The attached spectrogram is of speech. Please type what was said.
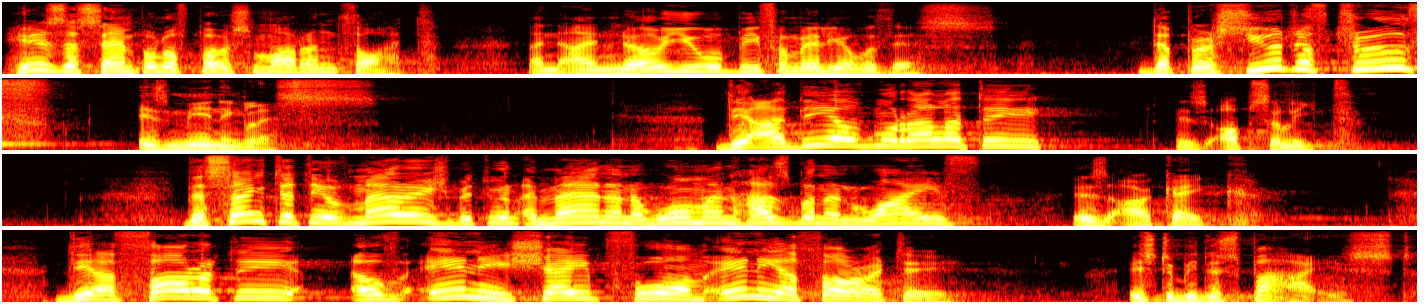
Here's a sample of postmodern thought, and I know you will be familiar with this. The pursuit of truth is meaningless. The idea of morality is obsolete. The sanctity of marriage between a man and a woman, husband and wife, is archaic. The authority of any shape, form, any authority is to be despised.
